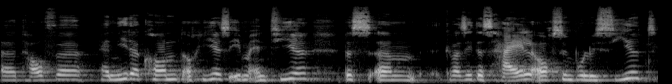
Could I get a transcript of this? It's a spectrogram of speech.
äh, Taufe herniederkommt. Auch hier ist eben ein Tier, das ähm, quasi das Heil auch symbolisiert.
